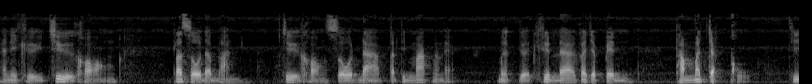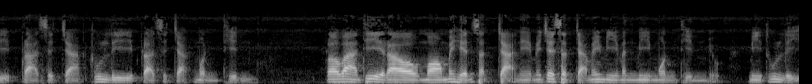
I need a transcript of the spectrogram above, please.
อันนี้คือชื่อของพระโสดาบันชื่อของโสดาปฏิมักนั่นแหละเมื่อเกิดขึ้นแล้วก็จะเป็นธรรมจักขุที่ปราศจากทุลี ปราศจากมนทิน เพราะว่าที่เรามองไม่เห็นสัจจะนี่ไม่ใช่สัจจะไม่มีมันมีมนทินอยู่ มีทุลี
